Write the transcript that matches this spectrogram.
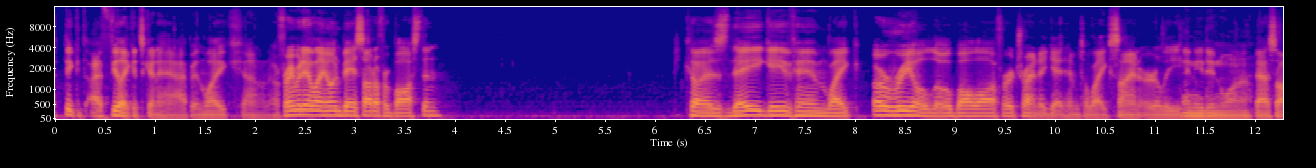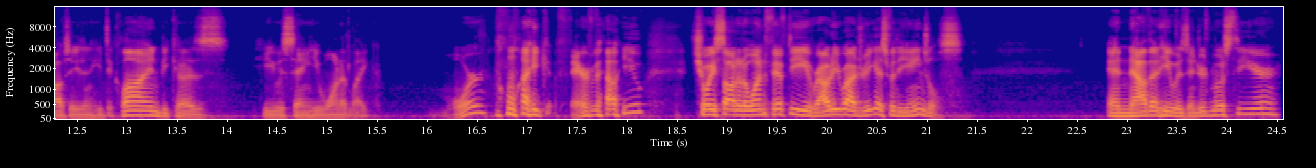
I think I feel like it's gonna happen. Like I don't know, Frame of de Leon base auto for Boston because they gave him like a real low ball offer, trying to get him to like sign early. And he didn't want to. Last offseason, he declined because he was saying he wanted like more, like fair value. Choice sought at a 150. Rowdy Rodriguez for the Angels. And now that he was injured most of the year,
